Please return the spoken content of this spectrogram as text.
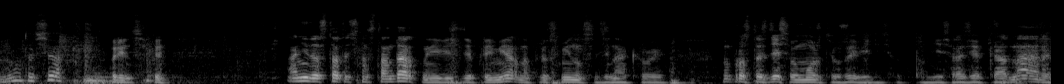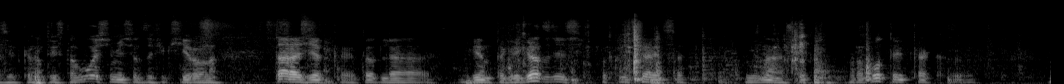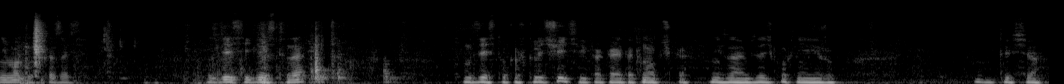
Ну вот и все, в принципе. Они достаточно стандартные везде примерно, плюс-минус одинаковые. Ну просто здесь вы можете уже видеть. Вот там есть розетка одна, розетка на 380 зафиксирована. Та розетка это для вент агрегат здесь подключается. Не знаю, что там работает, как не могу сказать. Здесь единственное вот здесь только включить и какая-то кнопочка. Не знаю, без очков не вижу. Вот и все.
